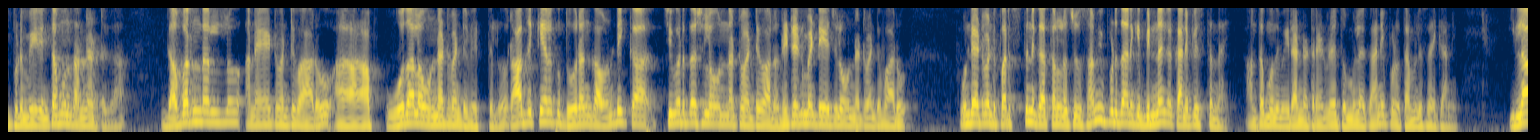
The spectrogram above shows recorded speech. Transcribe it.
ఇప్పుడు మీరు ఇంతకుముందు అన్నట్టుగా గవర్నర్లు అనేటువంటి వారు ఆ హోదాలో ఉన్నటువంటి వ్యక్తులు రాజకీయాలకు దూరంగా ఉండి ఇంకా చివరి దశలో ఉన్నటువంటి వారు రిటైర్మెంట్ ఏజ్లో ఉన్నటువంటి వారు ఉండేటువంటి పరిస్థితిని గతంలో చూసాం. ఇప్పుడు దానికి భిన్నంగా కనిపిస్తున్నాయి. అంతకుముందు మీరు అన్నట్టు రెండు వేల తొమ్మిదిలో కానీ ఇప్పుడు తమిళసై కానీ. ఇలా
